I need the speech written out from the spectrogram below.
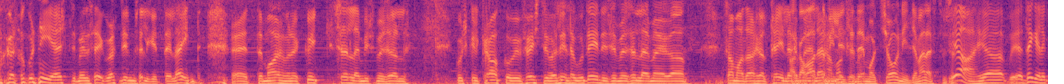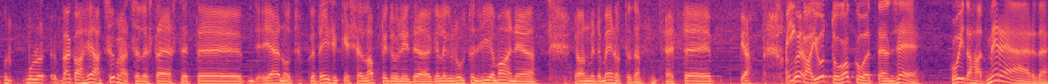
aga nagu nii hästi meil seekord ilmselgelt ei läinud. et ma arvan, et kõik selle, mis me seal kuskil Krakowi festivalil nagu teenisime, selle me ka sama targalt treileri aga vaata, millised emotsioonid ja mälestused. ja, ja, ja tegelikult mul väga head sõbrad sellest ajast, et eh, jäänud ka teised, kes seal appi tulid ja kellega suhtlen siiamaani ja, ja on mida meenutada, et eh, jah. pika jutu kokkuvõte on see, kui tahad mere äärde,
